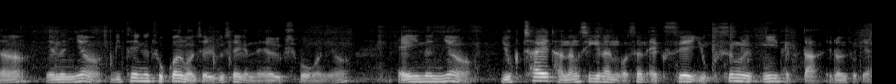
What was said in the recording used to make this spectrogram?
자, 얘는요, 밑에 있는 조건을 먼저 읽으셔야겠네요. 65번이요. A는요, 6차의 단항식이라는 것은 X의 6승이 됐다. 이런 소리야.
